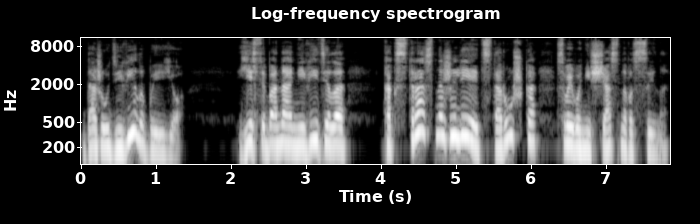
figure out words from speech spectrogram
даже удивило бы ее, если бы она не видела, как страстно жалеет старушка своего несчастного сына.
